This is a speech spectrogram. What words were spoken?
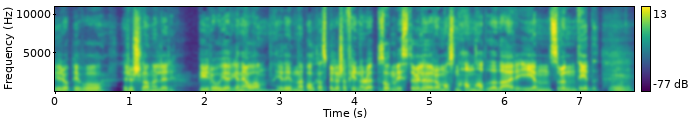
Byrå Pivo Russland eller Pyro Jørgen Jalland i din podkastspiller, så finner du episoden hvis du vil høre om åssen han hadde det der i en svunnen tid. Mm.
